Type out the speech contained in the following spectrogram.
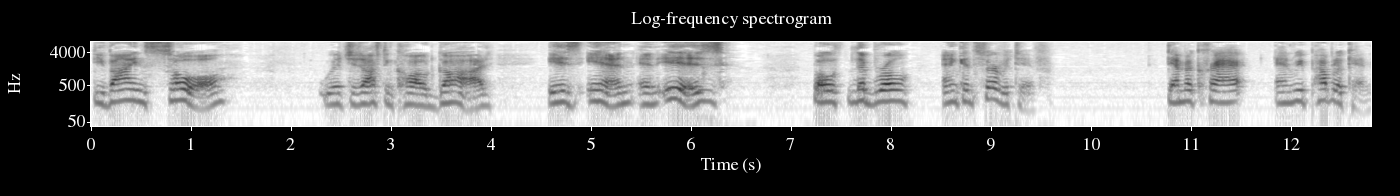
divine soul, which is often called God, is in and is both liberal and conservative, Democrat and Republican,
